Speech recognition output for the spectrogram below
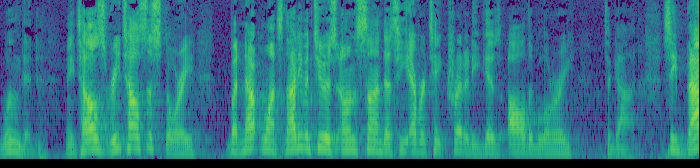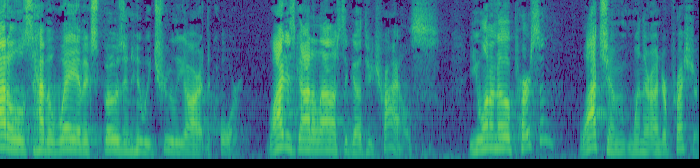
wounded. And he tells, retells the story but not once, not even to his own son, does he ever take credit. He gives all the glory to God. See, battles have a way of exposing who we truly are at the core. Why does God allow us to go through trials? You want to know a person? Watch them when they're under pressure.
